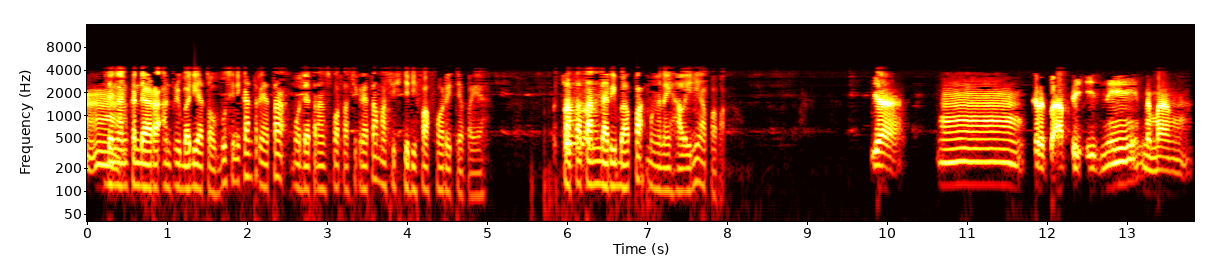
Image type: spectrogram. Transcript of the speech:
Hmm, dengan kendaraan pribadi atau bus, ini kan ternyata moda transportasi kereta masih jadi favorit ya Pak ya. Catatan dari Bapak mengenai hal ini apa Pak? Ya, hmm, kereta api ini memang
